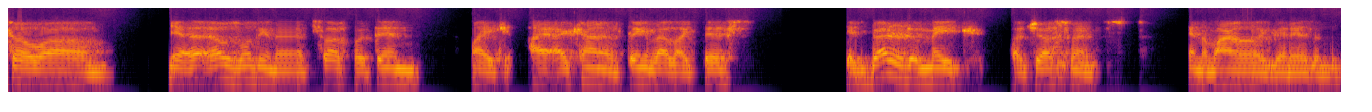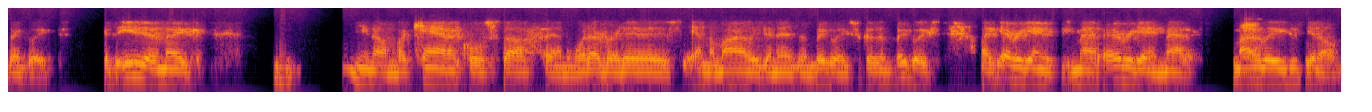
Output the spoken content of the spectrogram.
So, um, yeah, that, that was one thing that sucked. But then, like, I, I kind of think about like this: it's better to make adjustments in the minor league than it is in the big leagues. It's easier to make you know, mechanical stuff and whatever it is in the minor leagues than is in big leagues. Because in big leagues, like every game is matter, every game matters. Minor leagues, you know,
